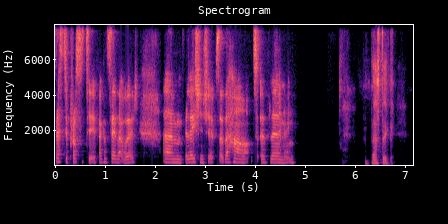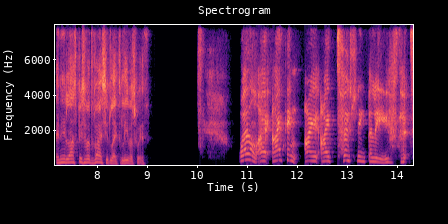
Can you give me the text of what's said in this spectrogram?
reciprocity, if I can say that word, um, relationships at the heart of learning. Fantastic. Any last piece of advice you'd like to leave us with? Well, I, I think I, I totally believe that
